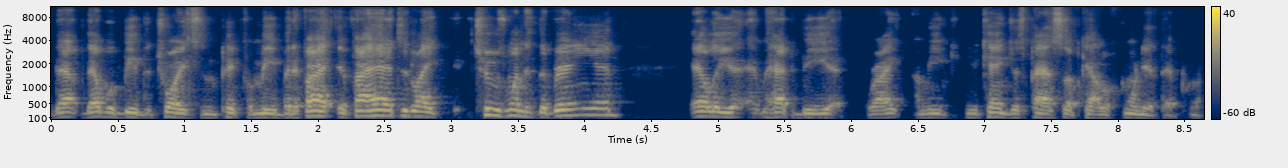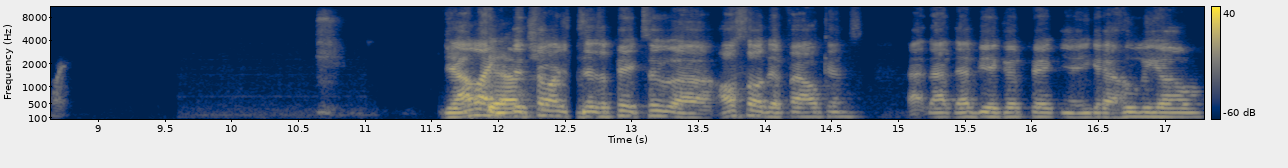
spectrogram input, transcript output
that that would be the choice and pick for me. But if I if I had to like choose one at the very end, LA had to be it, right? I mean, you can't just pass up California at that point. Yeah, I like yeah. the Chargers as a pick too. Uh, also the Falcons. That, that would be a good pick. You know, you got Julio,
